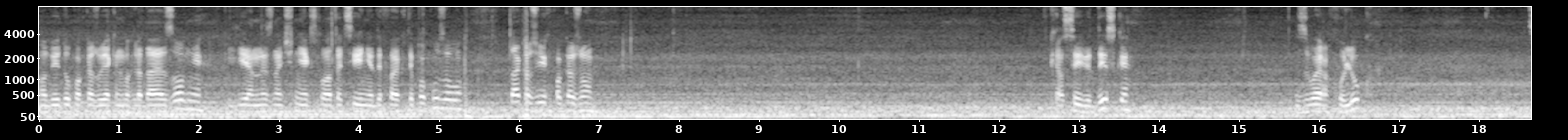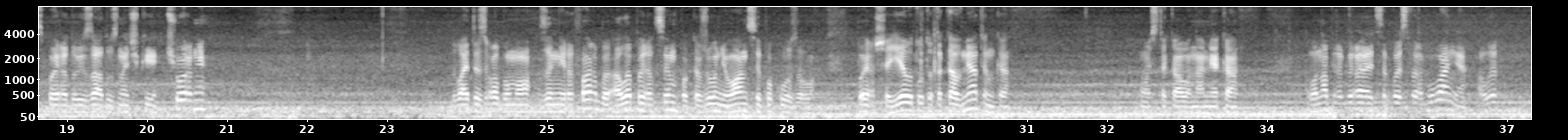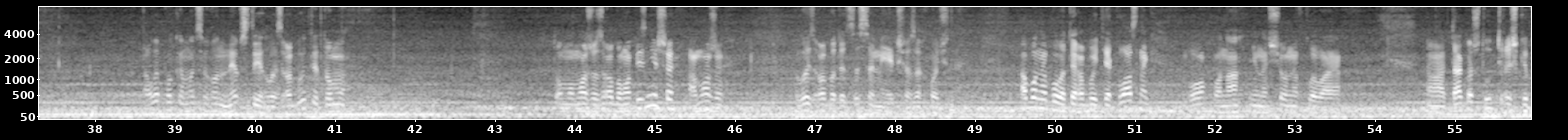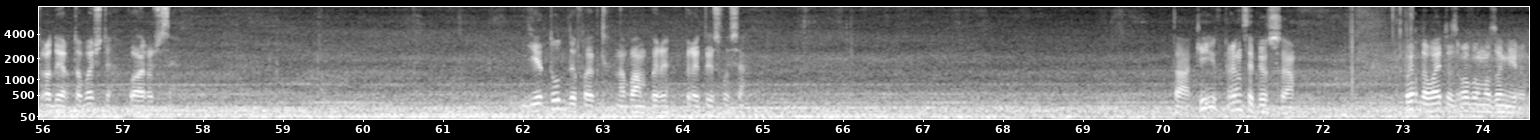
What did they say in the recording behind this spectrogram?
Обійду, покажу, як він виглядає ззовні. Є незначні експлуатаційні дефекти по кузову, також їх покажу. Красиві диски. Зверху люк. Спереду і ззаду значки чорні. Давайте зробимо заміри фарби, але перед цим покажу нюанси по кузову. Перше, є отут така вм'ятинка. Ось така вона м'яка. Вона прибирається без фарбування, але, але поки ми цього не встигли зробити, тому, тому може зробимо пізніше, а може ви зробите це самі, якщо захочете. Або не будете робити як власник, бо вона ні на що не впливає. А, також тут трішки продерто, бачите, по арочці. Є тут дефект на бампері, перетислося. Так, і в принципі все. Тепер давайте зробимо заміри.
